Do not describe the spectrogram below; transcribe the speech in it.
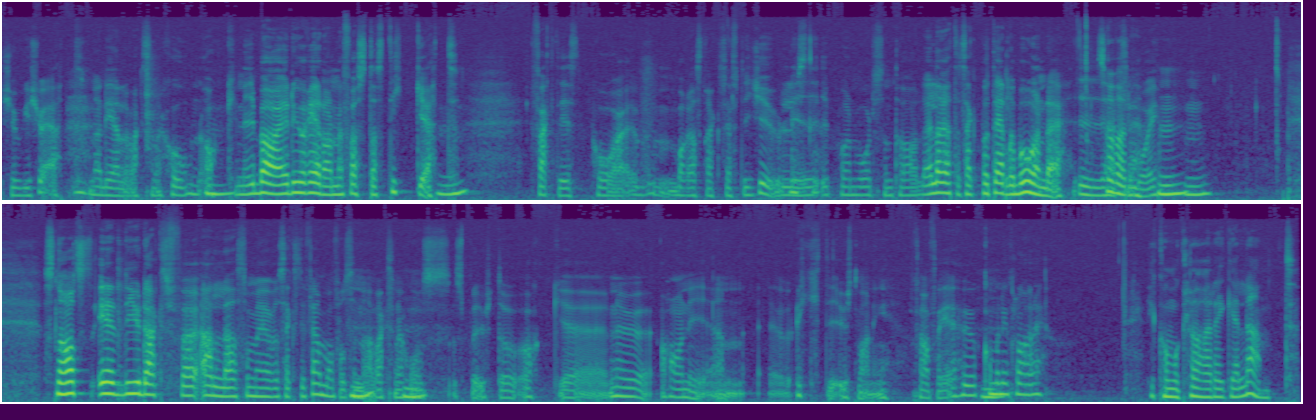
2021 när det gäller vaccination. Och mm. ni började ju redan med första sticket mm. faktiskt på bara strax efter jul i, på en vårdcentral, eller rättare sagt på ett äldreboende i Så Helsingborg. Mm. Mm. Snart är det ju dags för alla som är över 65 att få sina mm. vaccinationssprutor och eh, nu har ni en riktig utmaning framför er. Hur kommer mm. ni klara det? Vi kommer klara det galant,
